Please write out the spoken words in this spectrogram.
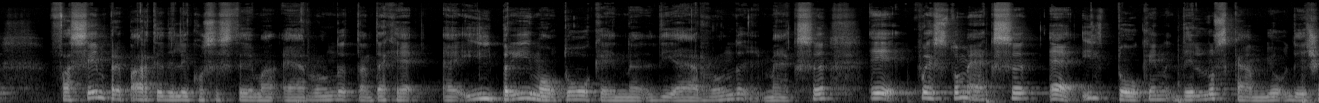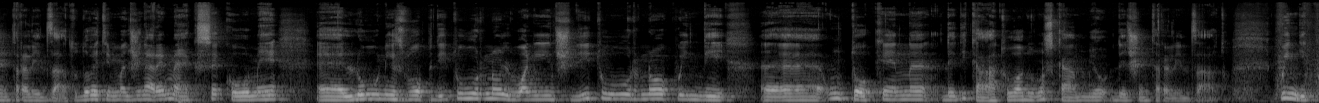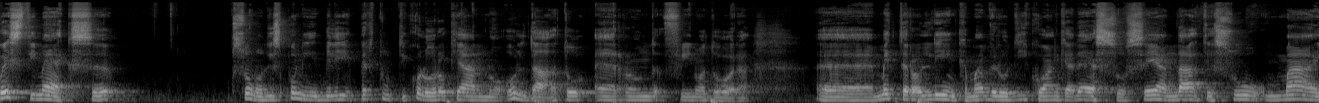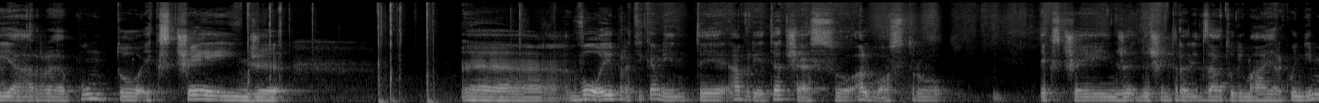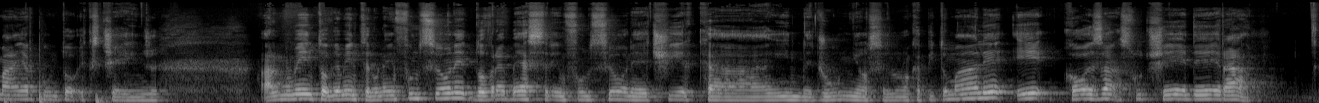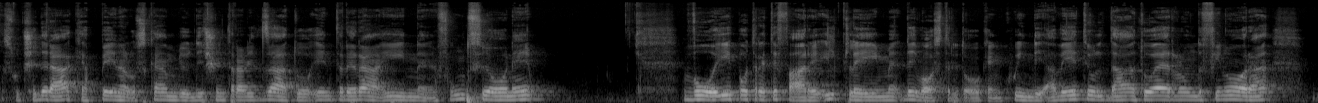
fa sempre parte dell'ecosistema Errond, tant'è che è il primo token di Errond, Max, e questo Max è il token dello scambio decentralizzato. Dovete immaginare Max come eh, l'Uniswap di turno, il One Inch di turno, quindi eh, un token dedicato ad uno scambio decentralizzato. Quindi questi Max sono disponibili per tutti coloro che hanno holdato Errond fino ad ora. Eh, metterò il link, ma ve lo dico anche adesso, se andate su maiar.exchange eh, voi praticamente avrete accesso al vostro exchange decentralizzato di Maiar, quindi maiar.exchange al momento ovviamente non è in funzione, dovrebbe essere in funzione circa in giugno se non ho capito male e cosa succederà? Succederà che appena lo scambio decentralizzato entrerà in funzione voi potrete fare il claim dei vostri token. Quindi avete holdato Errond finora?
